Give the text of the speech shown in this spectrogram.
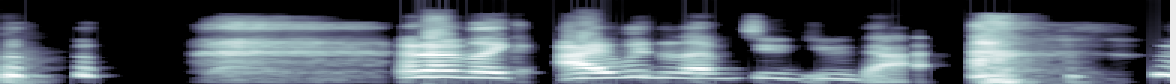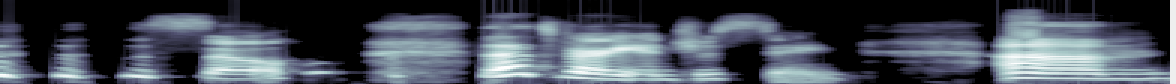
and I'm like, I would love to do that. so that's very interesting. Um,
